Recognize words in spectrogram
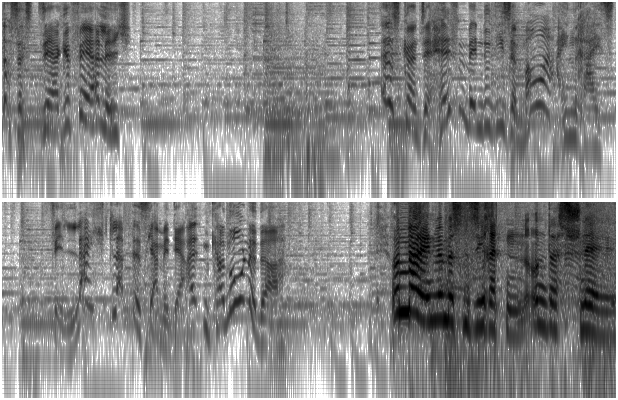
Das ist sehr gefährlich. Es könnte helfen, wenn du diese Mauer einreißt. Vielleicht klappt es ja mit der alten Kanone da. oh nein, wir müssen sie retten. Und das schnell.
